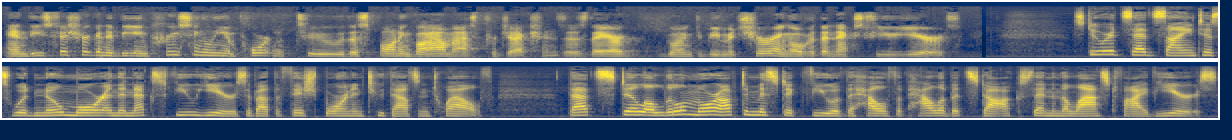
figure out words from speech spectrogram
And these fish are going to be increasingly important to the spawning biomass projections as they are going to be maturing over the next few years. Stewart said scientists would know more in the next few years about the fish born in 2012. That's still a little more optimistic view of the health of halibut stocks than in the last five years.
